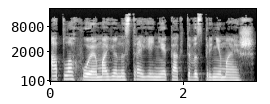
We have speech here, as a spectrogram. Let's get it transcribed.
А плохое мое настроение как ты воспринимаешь?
